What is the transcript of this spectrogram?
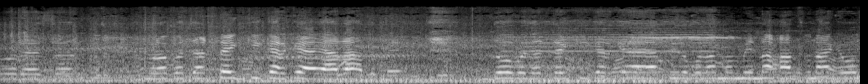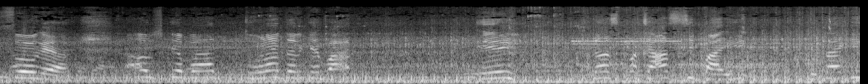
हमारा बच्चा टैंकी करके आया रात में। दो बजे टैंकी करके आया फिर बोला मम्मी नहा सुना के वो सो गया। और उसके बाद थोड़ा देर के बाद एक दस पचास सिपाही होता है कि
